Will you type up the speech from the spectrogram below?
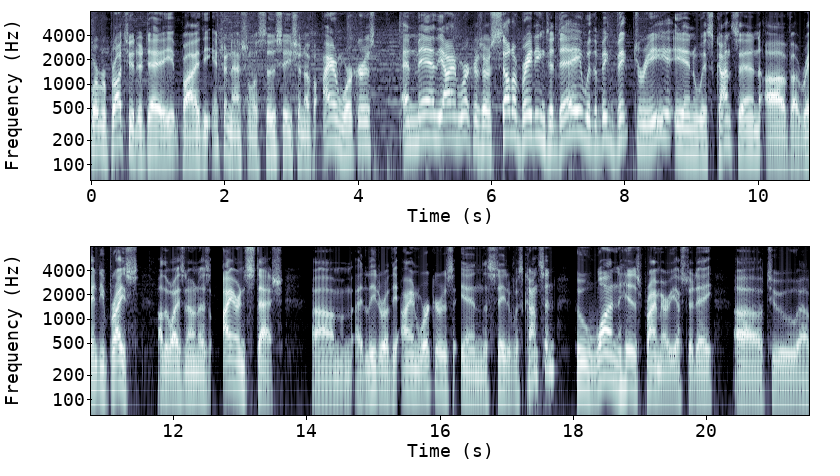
where we're brought to you today by the International Association of Ironworkers. And man, the ironworkers are celebrating today with a big victory in Wisconsin of uh, Randy Bryce, otherwise known as Iron Stash um, a leader of the iron workers in the state of Wisconsin, who won his primary yesterday uh, to uh,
